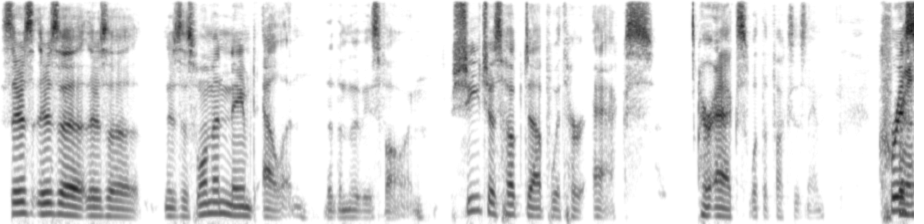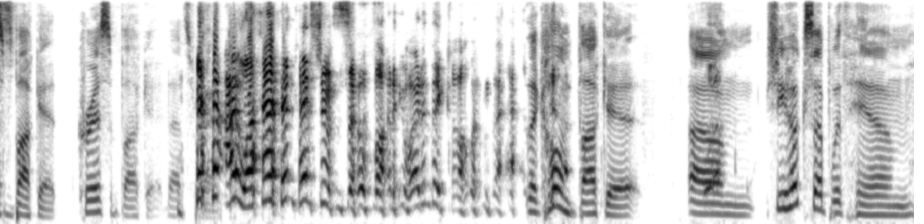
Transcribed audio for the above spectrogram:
So there's there's a there's a there's this woman named Ellen that the movie's following. She just hooked up with her ex. Her ex, what the fuck's his name? Chris, Chris. Bucket. Chris Bucket. That's right. I laughed. That shit was so funny. Why did they call him that? they call him Bucket. Um, she hooks up with him,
